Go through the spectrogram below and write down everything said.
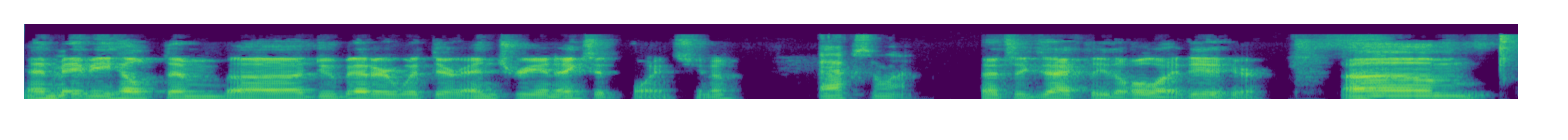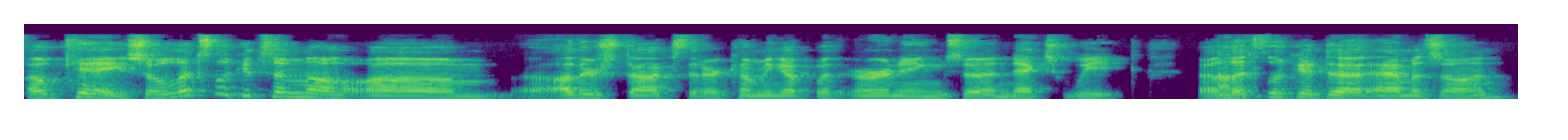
and Mhm. maybe help them uh, do better with their entry and exit points. You know, Excellent. that's exactly the whole idea here. Um, okay. So let's look at some uh, um, other stocks that are coming up with earnings uh, next week. Uh, Okay. Let's look at uh, Amazon.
